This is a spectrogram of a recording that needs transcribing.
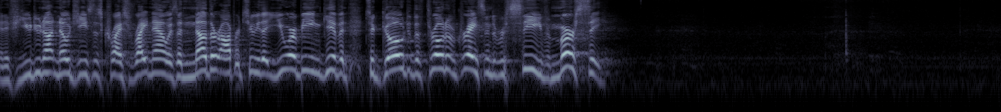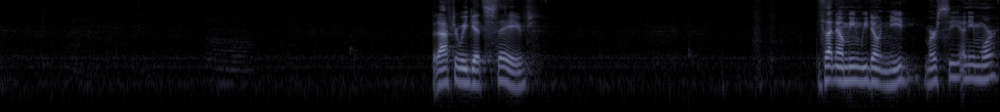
And if you do not know Jesus Christ, right now is another opportunity that you are being given to go to the throne of grace and to receive mercy. But after we get saved, does that now mean we don't need mercy anymore?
